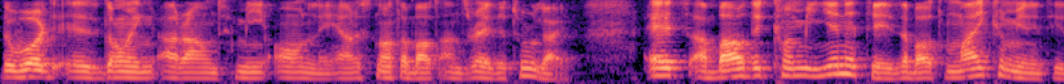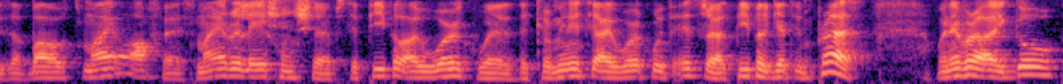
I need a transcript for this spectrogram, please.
the word is going around me only. And it's not about Andre, the tour guide. It's about the community. It's about my communities, about my office, my relationships, the people I work with, the community I work with Israel. People get impressed whenever I go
